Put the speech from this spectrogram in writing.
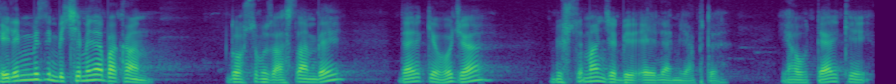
Eylemimizin biçimine bakan dostumuz Aslan Bey der ki hoca Müslümanca bir eylem yaptı. Yahut der ki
